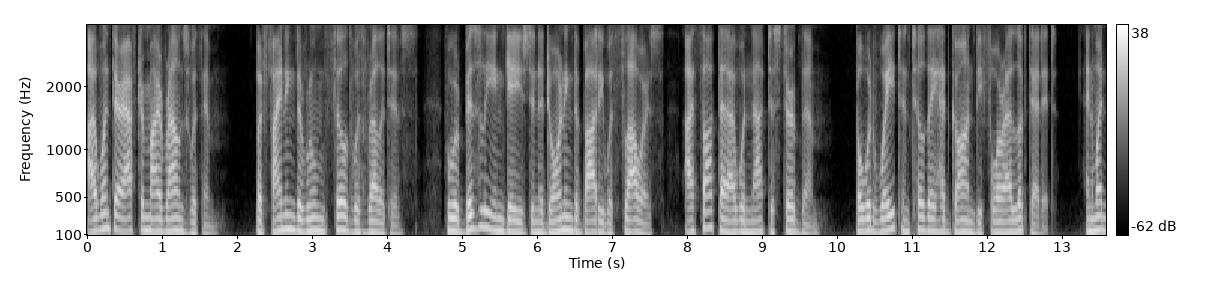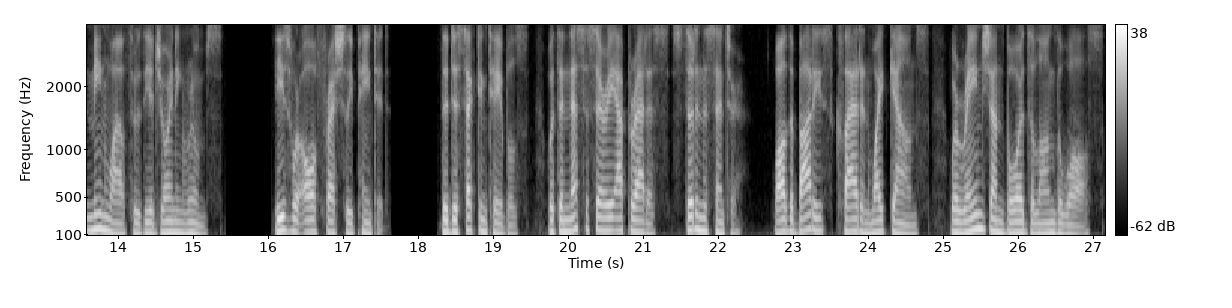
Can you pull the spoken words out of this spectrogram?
I went there after my rounds with him, but finding the room filled with relatives, who were busily engaged in adorning the body with flowers, I thought that I would not disturb them, but would wait until they had gone before I looked at it, and went meanwhile through the adjoining rooms. These were all freshly painted. The dissecting tables, with the necessary apparatus, stood in the center, while the bodies, clad in white gowns, were ranged on boards along the walls.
